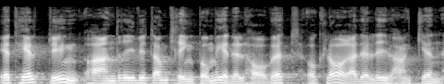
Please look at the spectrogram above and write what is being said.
Ett helt dygn har han drivit omkring på Medelhavet och klarade livhanken.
